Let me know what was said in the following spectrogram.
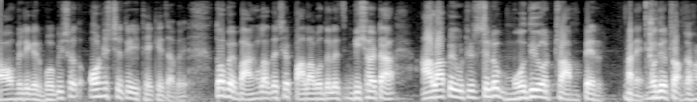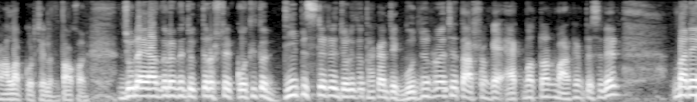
আওয়ামী লীগের ভবিষ্যৎ অনিশ্চিতই থেকে যাবে। তবে বাংলাদেশে পালা বদলের বিষয়টা আলাপে উঠেছিল মোদি ও ট্রাম্পের মানে মোদী ট্রাম্প যখন আলাপ করছিলেন তখন। জুলাই আন্দোলনে যুক্তরাষ্ট্রের কথিত ডিপ স্টেটে জড়িত থাকার যে গুঞ্জন রয়েছে, তার সঙ্গে একমত নন মার্কিন প্রেসিডেন্ট মানে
